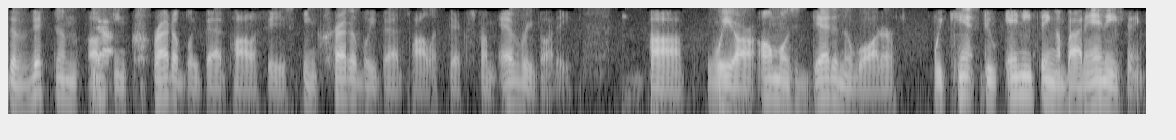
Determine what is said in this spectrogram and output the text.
the victim of Yeah. incredibly bad policies, incredibly bad politics from everybody. Uh, we are almost dead in the water. We can't do anything about anything.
